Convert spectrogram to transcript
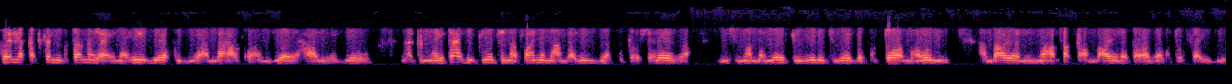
wanakwenda katika mikutano ya aina hii bila kujiandaa kwa njia ya hali ya juu, na tunahitaji tuwe tunafanya maandalizi ya kutosheleza misimamo yetu ili tuweze kutoa maoni ambayo ni mwafaka, ambayo yataweza kutusaidia.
